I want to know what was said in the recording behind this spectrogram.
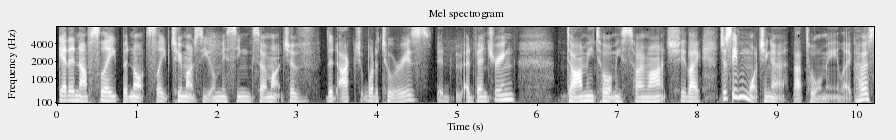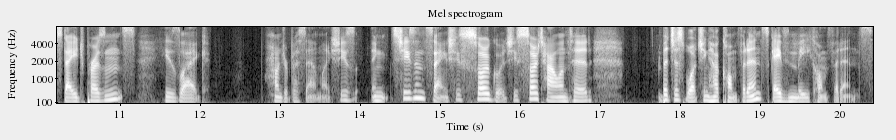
get enough sleep but not sleep too much so you're missing so much of the actual what a tour is, ad- adventuring. Dami taught me so much. She like just even watching her that taught me like her stage presence is like 100% like she's in, she's insane. She's so good. She's so talented. But just watching her confidence gave me confidence.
